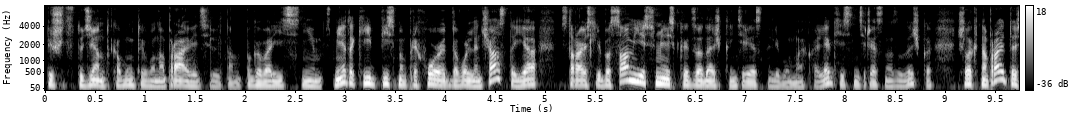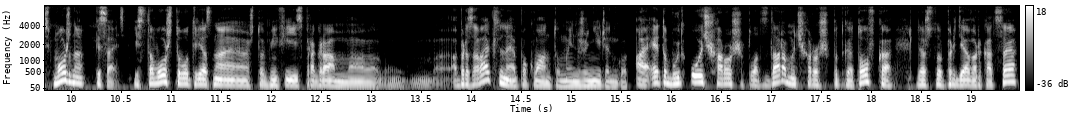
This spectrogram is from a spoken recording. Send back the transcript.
пишет студент, кому-то его направить или там поговорить с ним. Мне такие письма приходят довольно часто. Я стараюсь либо сам, если у меня есть какая-то задачка интересная, либо у моих коллег есть интересная задачка, человек направить, то есть можно писать. Из того, что вот я знаю, что в МИФИ есть программа образовательная по квантовому инжинирингу, а это будет очень хороший плацдарм, очень хорошая подготовка для того, чтобы, придя в РКЦ,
